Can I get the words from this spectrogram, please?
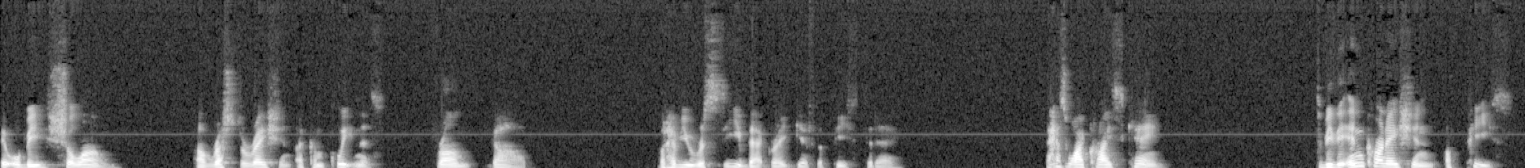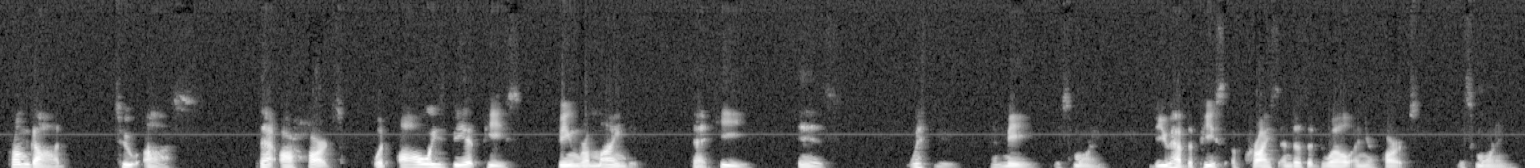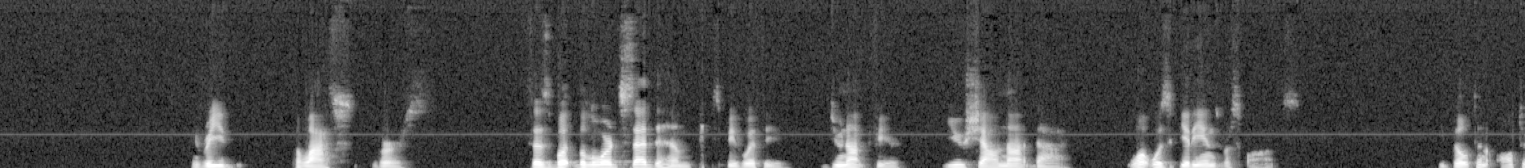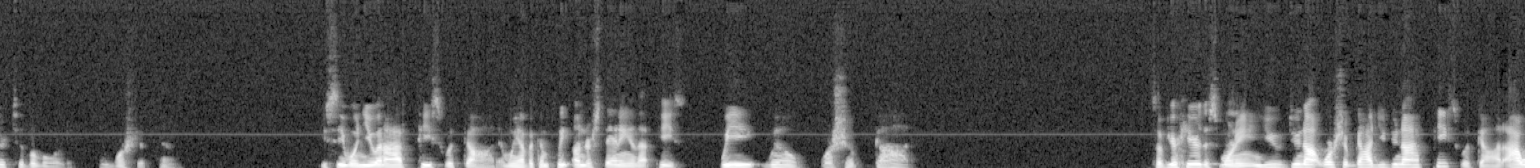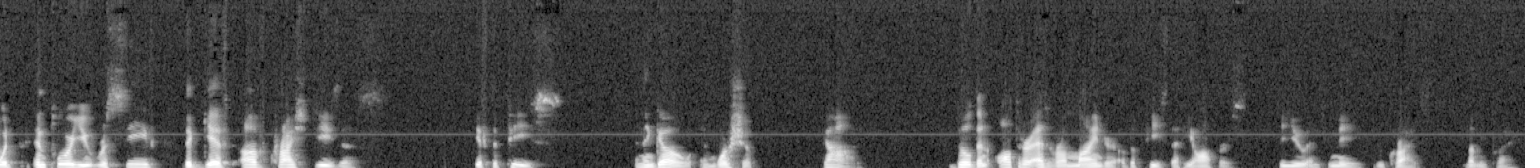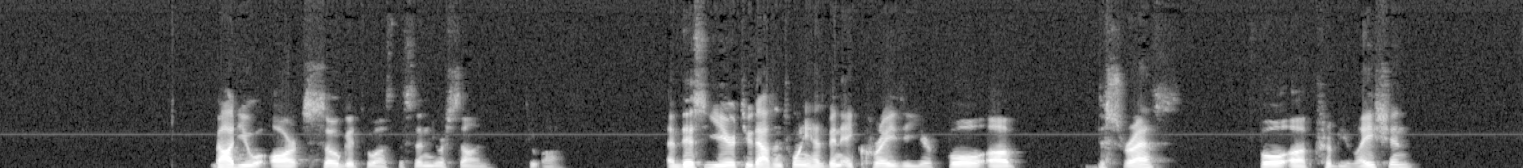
It will be shalom, a restoration, a completeness from God. But have you received that great gift of peace today? That is why Christ came to be the incarnation of peace from God to us, that our hearts would always be at peace, being reminded that He is with you and me this morning. Do you have the peace of Christ and does it dwell in your hearts this morning? We read the last verse. It says, But the Lord said to him, Peace be with you. Do not fear. You shall not die. What was Gideon's response? He built an altar to the Lord and worshiped him. You see, when you and I have peace with God and we have a complete understanding of that peace, we will worship God. So if you're here this morning and you do not worship God, you do not have peace with God, I would implore you receive the gift of Christ Jesus, gift of peace, and then go and worship God. Build an altar as a reminder of the peace that He offers to you and to me through Christ. Let me pray. God, you are so good to us to send your Son to us. And this year, 2020, has been a crazy year, full of distress, full of tribulation,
